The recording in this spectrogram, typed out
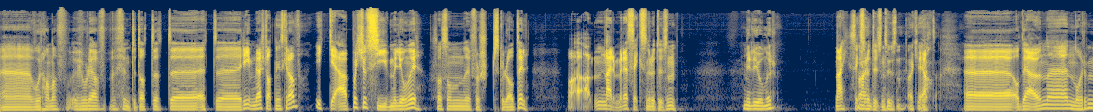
Eh, hvor, han har, hvor de har funnet ut at et, eh, et eh, rimelig erstatningskrav ikke er på 27 millioner, sånn som de først skulle ha det til. Nærmere 600 000. Millioner? Nei, 600 000. Nei, 1000. Ok, Ja. og det er jo en enorm,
